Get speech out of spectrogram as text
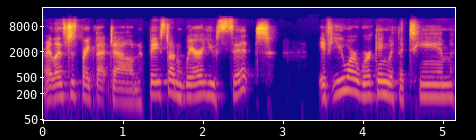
Right? Let's just break that down. Based on where you sit, if you are working with a team,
